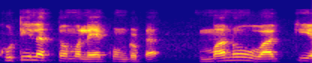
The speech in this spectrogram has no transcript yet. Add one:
కుటిలత్వము లేకుండుట మనోవాక్య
